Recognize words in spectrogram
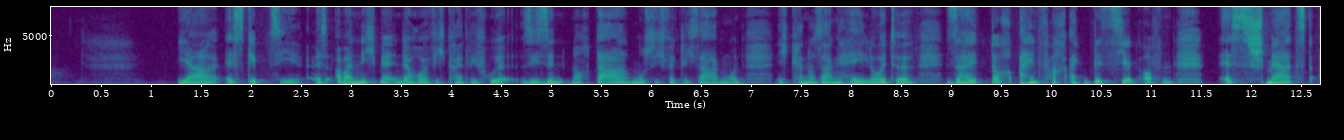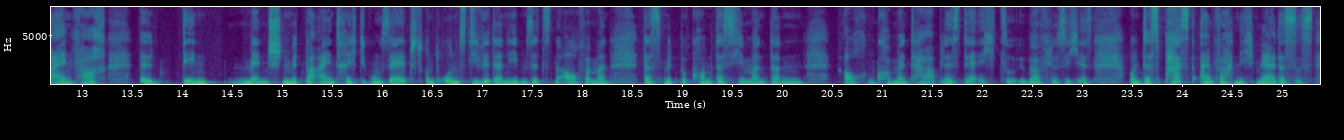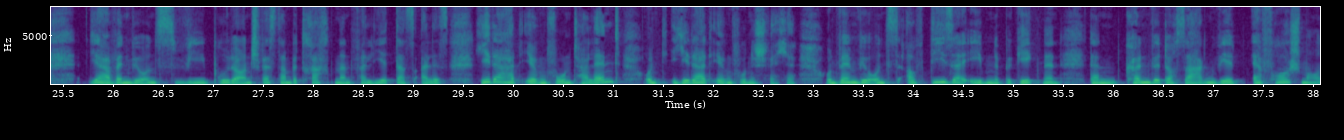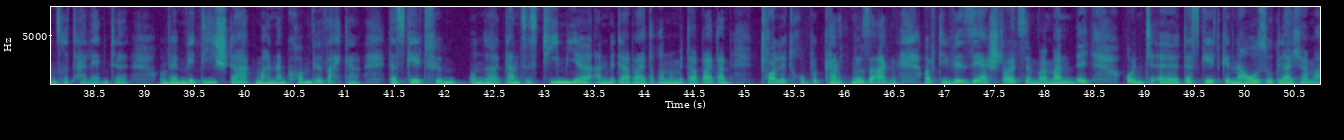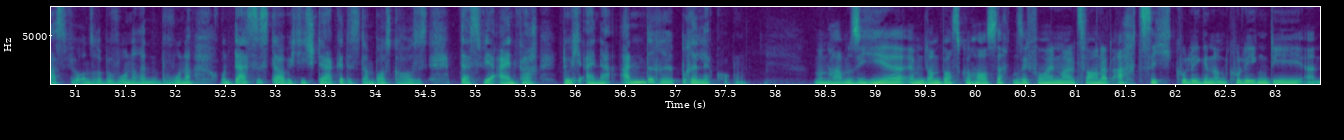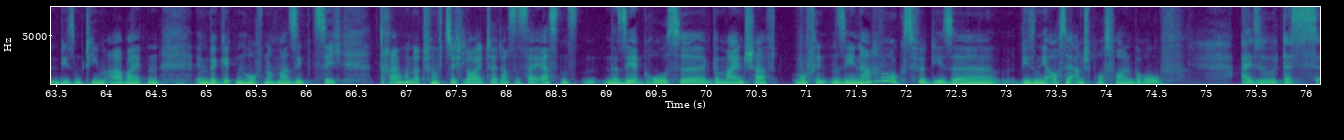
Ja, es gibt sie, es, aber nicht mehr in der Häufigkeit wie früher. Sie sind noch da, muss ich wirklich sagen. Und ich kann nur sagen, hey Leute, seid doch einfach ein bisschen offen. Es schmerzt einfach, äh, den Menschen mit Beeinträchtigung selbst und uns, die wir daneben sitzen, auch, wenn man das mitbekommt, dass jemand dann auch einen Kommentar ablässt, der echt so überflüssig ist. Und das passt einfach nicht mehr. Das ist, ja, wenn wir uns wie Brüder und Schwestern betrachten, dann verliert das alles. Jeder hat irgendwo ein Talent und jeder hat irgendwo eine Schwäche. Und wenn wir uns auf dieser Ebene begegnen, dann können wir doch sagen, wir erforschen mal unsere Talente. Und wenn wir die stark machen, dann kommen wir weiter. Das gilt für unser ganzes Team hier an Mitarbeiterinnen und Mitarbeitern. Tolle Truppe, kann ich nur sagen, auf die wir sehr stolz sind, mein Mann und ich. Und äh, das gilt genauso gleichermaßen für unsere Bewohnerinnen und Bewohner. Und das ist, glaube ich, die Stärke des Don Bosco Hauses, dass wir einfach durch eine andere Brille gucken. Nun haben Sie hier im Don Bosco Haus, sagten Sie vorhin mal, 280 Kolleginnen und Kollegen, die an diesem Team arbeiten. Im Begittenhof nochmal 70, 350 Leute. Das ist ja erstens eine sehr große Gemeinschaft. Wo finden Sie Nachwuchs für diese, diesen ja auch sehr anspruchsvollen Beruf? Also das,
